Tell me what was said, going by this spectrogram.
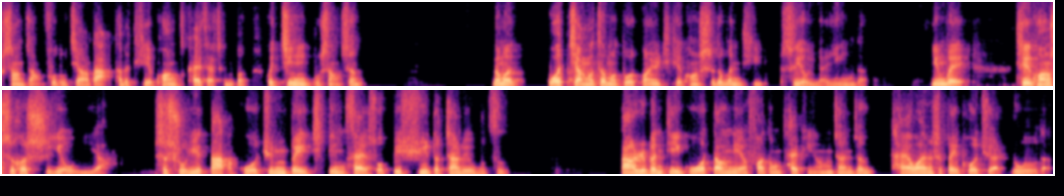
上涨幅度加大，它的铁矿开采成本会进一步上升。那么，我讲了这么多关于铁矿石的问题是有原因的，因为铁矿石和石油一样，是属于大国军备竞赛所必须的战略物资。大日本帝国当年发动太平洋战争，台湾是被迫卷入的，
